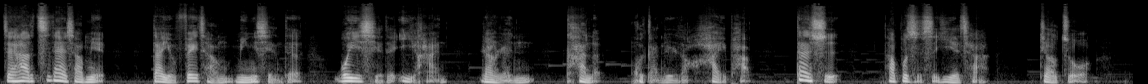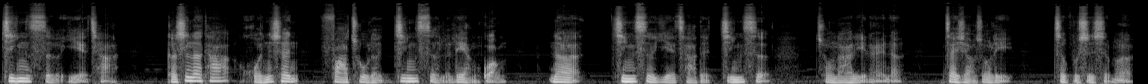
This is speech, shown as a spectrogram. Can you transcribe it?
在他的姿态上面带有非常明显的威胁的意涵，让人看了会感觉到害怕。但是，它不只是夜叉，叫做金色夜叉。可是呢，它浑身发出了金色的亮光。那金色夜叉的金色从哪里来呢？在小说里，这不是什么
